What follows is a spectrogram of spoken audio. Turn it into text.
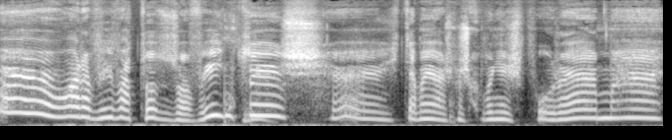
Ah, ora, viva a todos os ouvintes ah, e também aos meus companheiros de programa,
